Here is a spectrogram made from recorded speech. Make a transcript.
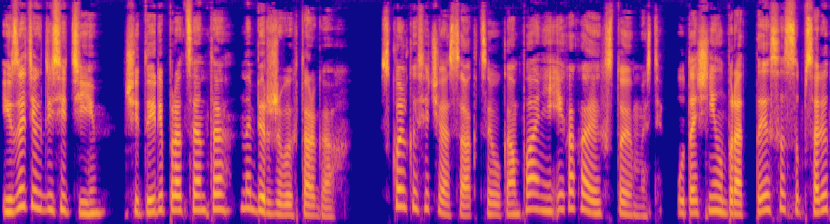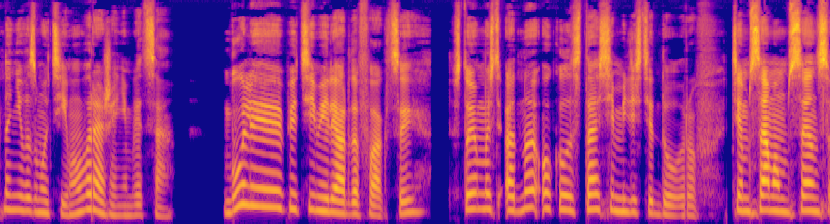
Из этих 10 4% на биржевых торгах. Сколько сейчас акций у компании и какая их стоимость? Уточнил брат Тесса с абсолютно невозмутимым выражением лица. Более 5 миллиардов акций, Стоимость одной около 170 долларов. Тем самым Sense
